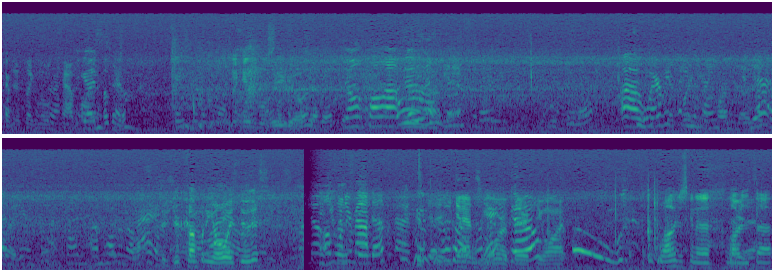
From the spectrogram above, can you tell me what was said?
There's like a little cap on it. Okay. Don't fall out. Uh, where are we putting the knife? Yeah. I'm holding the. Does your company always do this? want to stand up? you can add some more up there if you want. Well, I'm just going to lower the top.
